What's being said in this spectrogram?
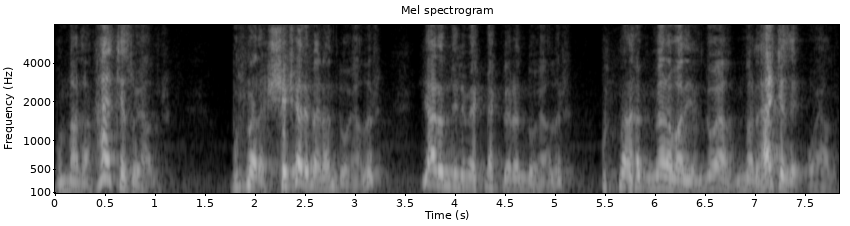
Bunlardan herkes oy alır. Bunlara şeker veren de oy alır. Yarım dilim ekmek veren de oy alır. Bunlara bir merhaba diyen de oy alır. Bunlar herkese oy alır.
